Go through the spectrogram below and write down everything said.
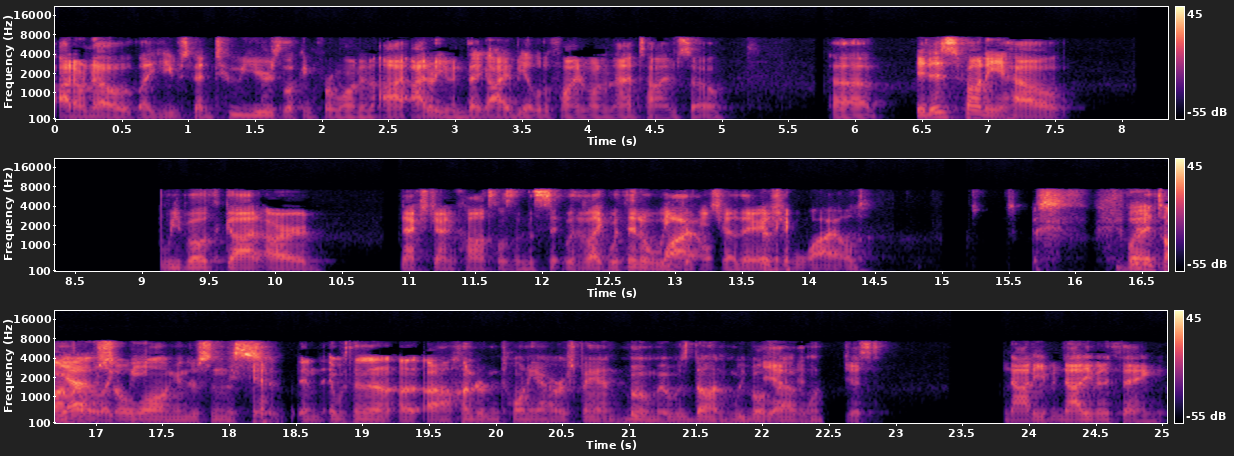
I don't know, like you've spent two years looking for one, and I, I don't even think I'd be able to find one in that time. So uh, it is funny how we both got our next gen consoles in the with like within a week of each other. It's wild. We've But been talking yeah, about like so we- long, and just in this, Yeah. in, in within a, a, a 120 hour span, boom, it was done. We both yeah, have one. just not even not even a thing,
